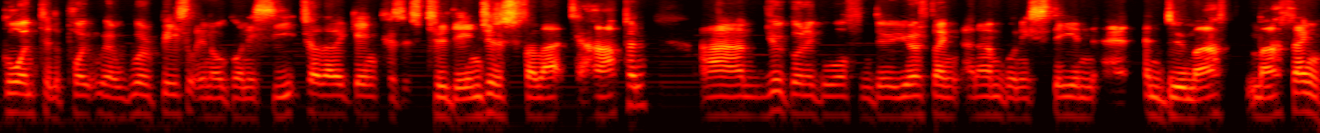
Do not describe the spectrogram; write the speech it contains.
gone to the point where we're basically not going to see each other again because it's too dangerous for that to happen. Um, you're going to go off and do your thing, and I'm going to stay and, and do my my thing.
